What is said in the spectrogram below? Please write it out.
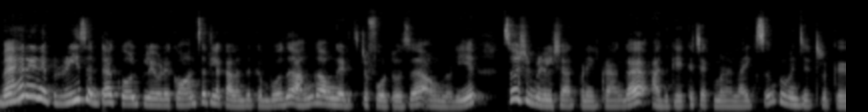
மெஹரேன் இப்போ ரீசெண்டாக கோல் பிளேயோட கான்சர்ட்டில் கலந்துக்கும் போது அங்கே அவங்க எடுத்துகிட்ட ஃபோட்டோஸை அவங்களுடைய சோஷியல் மீடியாவில் ஷேர் பண்ணியிருக்காங்க அது கேட்க செக் பண்ண லைக்ஸும் குவிஞ்சிட்டு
